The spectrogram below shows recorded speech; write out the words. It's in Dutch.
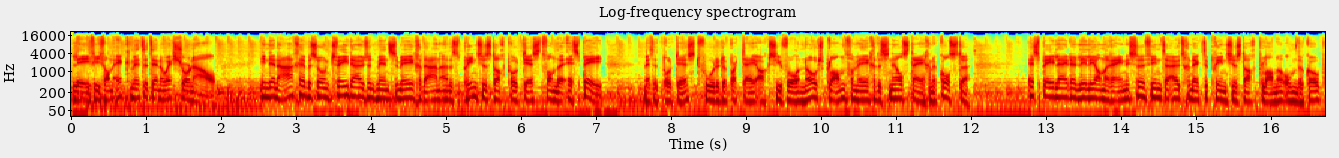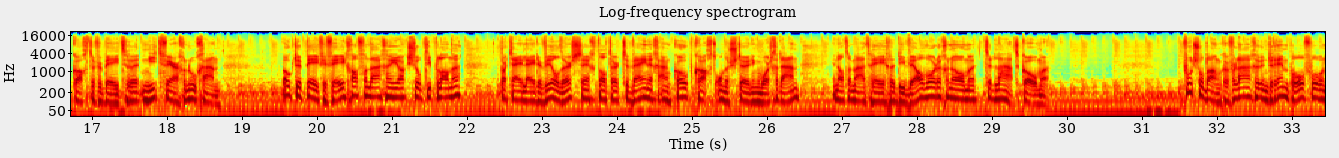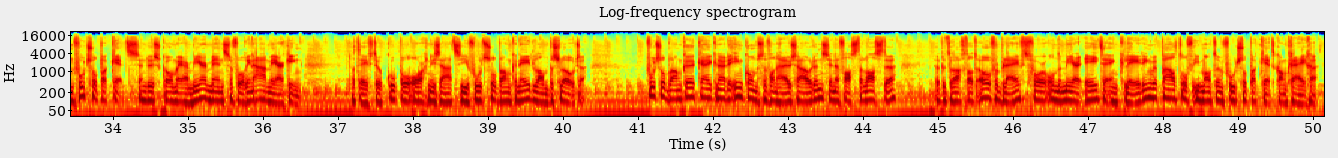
Levi van Eck met het NOS-journaal. In Den Haag hebben zo'n 2000 mensen meegedaan aan het Prinsjesdagprotest van de SP. Met het protest voerde de partij actie voor een noodplan vanwege de snel stijgende kosten. SP-leider Lilian Marijnissen vindt de uitgelekte Prinsjesdagplannen om de koopkracht te verbeteren niet ver genoeg gaan. Ook de PVV gaf vandaag een reactie op die plannen. Partijleider Wilders zegt dat er te weinig aan koopkrachtondersteuning wordt gedaan... en dat de maatregelen die wel worden genomen te laat komen. Voedselbanken verlagen hun drempel voor een voedselpakket... en dus komen er meer mensen voor in aanmerking. Dat heeft de koepelorganisatie Voedselbanken Nederland besloten. Voedselbanken kijken naar de inkomsten van huishoudens en de vaste lasten. Het bedrag dat overblijft voor onder meer eten en kleding... bepaalt of iemand een voedselpakket kan krijgen.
